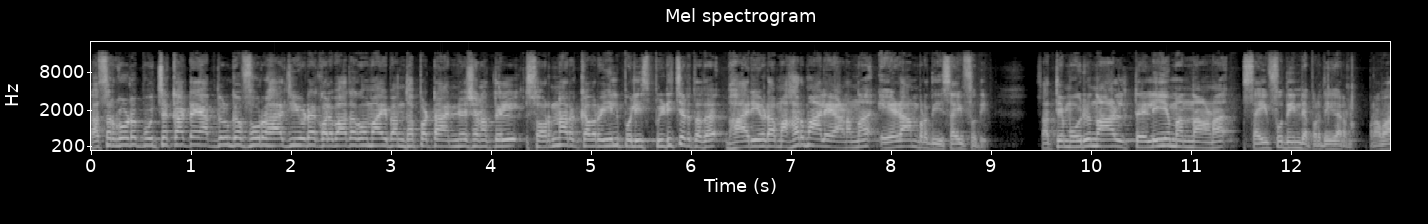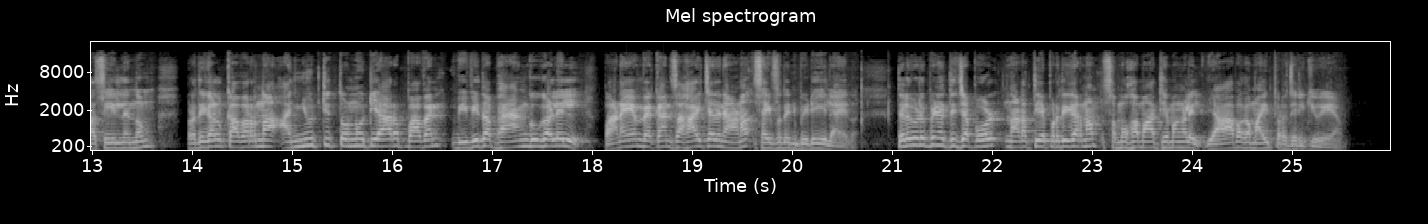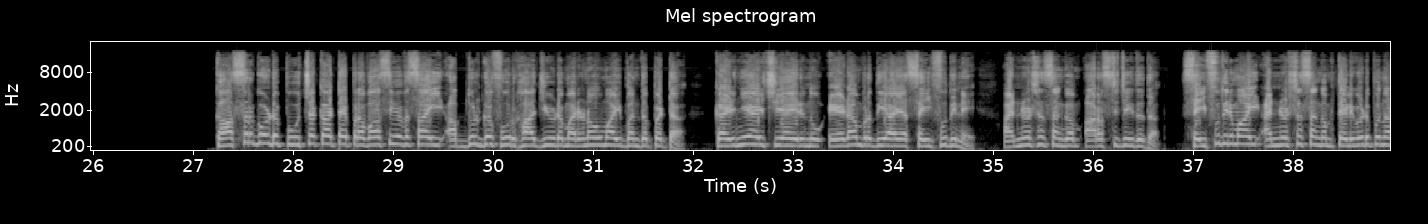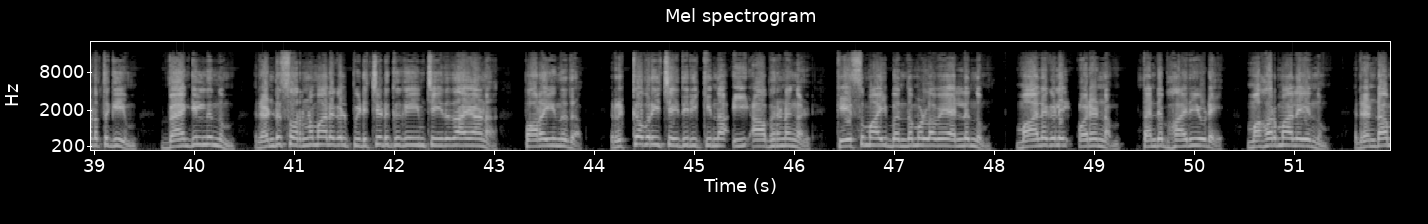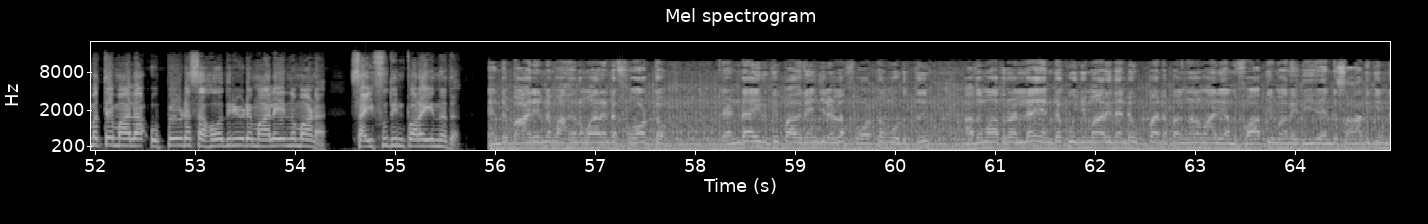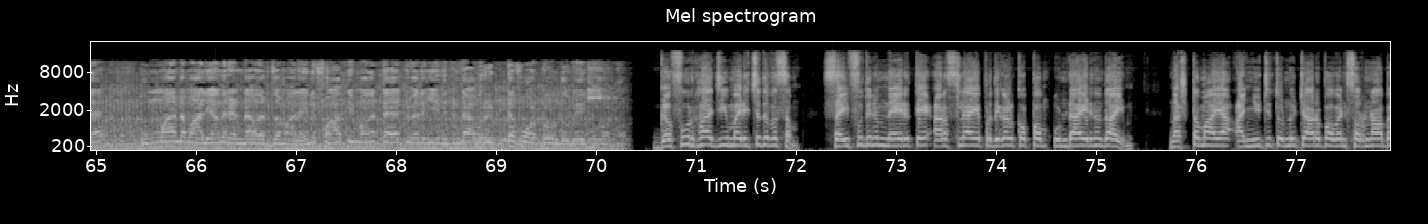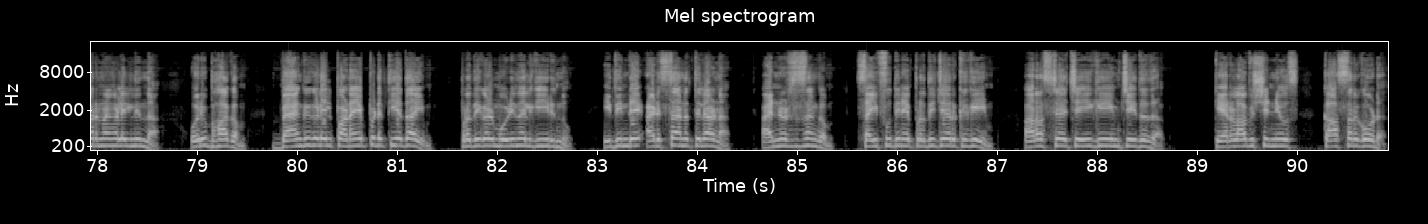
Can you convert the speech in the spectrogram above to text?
കാസർഗോഡ് പൂച്ചക്കാട്ടെ അബ്ദുൾ ഗഫൂർ ഹാജിയുടെ കൊലപാതകവുമായി ബന്ധപ്പെട്ട അന്വേഷണത്തിൽ സ്വർണ റിക്കവറിയിൽ പോലീസ് പിടിച്ചെടുത്തത് ഭാര്യയുടെ മഹർമാലയാണെന്ന് ഏഴാം പ്രതി സൈഫുദ്ദീൻ. സത്യം ഒരു നാൾ തെളിയുമെന്നാണ് സൈഫുദ്ദീന്റെ പ്രതികരണം. പ്രവാസിയിൽ നിന്നും പ്രതികൾ കവർന്ന അഞ്ഞൂറ്റി തൊണ്ണൂറ്റിയാറ് പവൻ വിവിധ ബാങ്കുകളിൽ പണയം വെക്കാൻ സഹായിച്ചതിനാണ് സൈഫുദ്ദീൻ പിടിയിലായത്. തെളിവെടുപ്പിനെത്തിച്ചപ്പോൾ നടത്തിയ പ്രതികരണം സമൂഹമാധ്യമങ്ങളിൽ വ്യാപകമായി പ്രചരിക്കുകയാണ്. കാസർഗോഡ് പൂച്ചക്കാട്ടെ പ്രവാസി വ്യവസായി അബ്ദുൾ ഗഫൂർ ഹാജിയുടെ മരണവുമായി ബന്ധപ്പെട്ട് കഴിഞ്ഞയാഴ്ചയായിരുന്നു ഏഴാം പ്രതിയായ സൈഫുദ്ദീനെ അന്വേഷണ സംഘം അറസ്റ്റ് ചെയ്തത്. സൈഫുദ്ദീനുമായി അന്വേഷണ സംഘം തെളിവെടുപ്പ് നടത്തുകയും ബാങ്കിൽ നിന്നും രണ്ട് സ്വർണമാലകൾ പിടിച്ചെടുക്കുകയും ചെയ്തതായാണ് പറയുന്നത്. റിക്കവറി ചെയ്തിരിക്കുന്ന ഈ ആഭരണങ്ങൾ കേസുമായി ബന്ധമുള്ളവയല്ലെന്നും മാലകളിൽ ഒരെണ്ണം തന്റെ ഭാര്യയുടെ മഹർമാലയെന്നും രണ്ടാമത്തെ മാല ഉപ്പയുടെ സഹോദരിയുടെ മാലയെന്നുമാണ് സൈഫുദ്ദീൻ പറയുന്നത്. എന്റെ ഭാര്യന്റെ മഹർമാരന്റെ ഫോട്ടോ രണ്ടായിരത്തി പതിനഞ്ചിലുള്ള ഫോട്ടോ കൊടുത്ത് അതുമാത്രമല്ല എന്റെ കുഞ്ഞുമാറിയത് എന്റെ ഉപ്പാന്റെ പെങ്ങളെ മാലയാണ് ഫാത്തിമ ഇത് എന്റെ സാദിഖിന്റെ ഉമ്മാന്റെ മാലയാണ് രണ്ടാമതെടുത്ത മാല. ഇനി ഫാത്തിമ ടാറ്റ് വരെ ചെയ്തിട്ടുണ്ട്. അവർ ഇട്ട ഫോട്ടോ ഉണ്ട് ഉപയോഗിച്ച ഫോട്ടോ. ഗഫൂർ ഹാജി മരിച്ച ദിവസം സൈഫുദ്ദീനും നേരത്തെ അറസ്റ്റിലായ പ്രതികൾക്കൊപ്പം ഉണ്ടായിരുന്നതായും നഷ്ടമായ അഞ്ഞൂറ്റി തൊണ്ണൂറ്റാറ് പവൻ സ്വർണാഭരണങ്ങളിൽ നിന്ന് ഒരു ഭാഗം ബാങ്കുകളിൽ പണയപ്പെടുത്തിയതായും പ്രതികൾ മൊഴി നൽകിയിരുന്നു. ഇതിന്റെ അടിസ്ഥാനത്തിലാണ് അന്വേഷണ സംഘം സൈഫുദ്ദീനെ പ്രതി ചേർക്കുകയും അറസ്റ്റ് ചെയ്യുകയും ചെയ്തത്. Kerala vision news Kasaragod.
